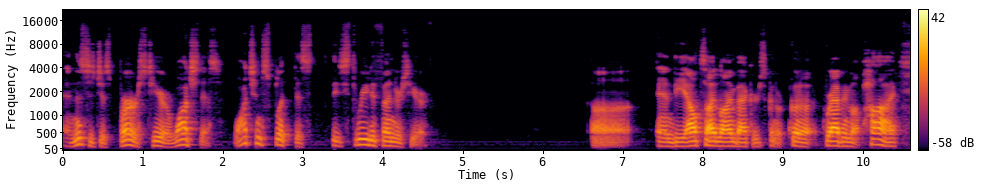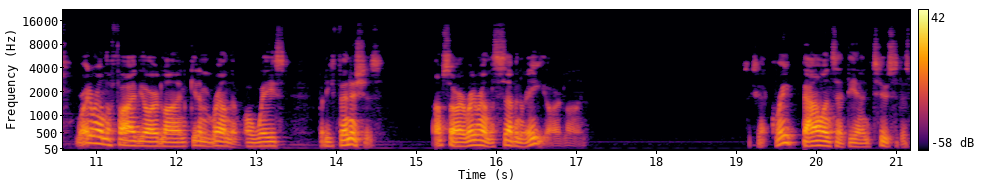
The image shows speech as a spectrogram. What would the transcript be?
And this is just burst here. Watch this. Watch him split this these three defenders here. Uh, and the outside linebacker is going to grab him up high, right around the five yard line, get him around the waist, but he finishes. I'm sorry, right around the seven or eight yard line. So he's got great balance at the end too. So this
